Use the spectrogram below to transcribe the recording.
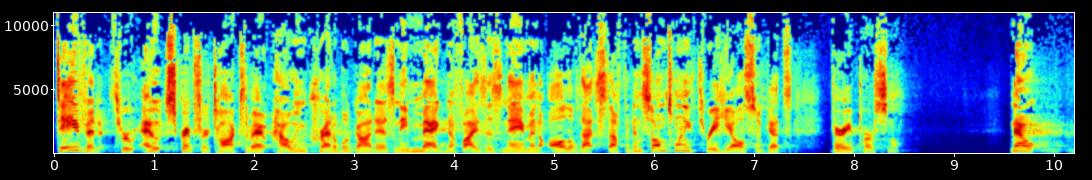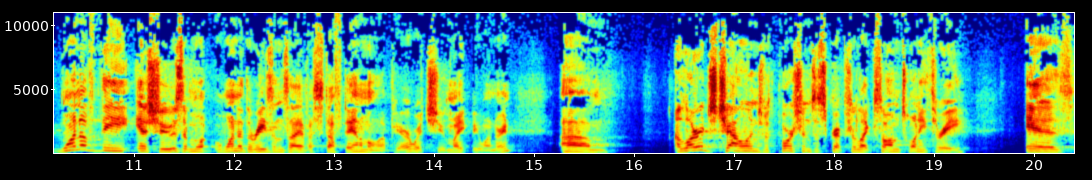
David, throughout scripture, talks about how incredible God is and he magnifies his name and all of that stuff. But in Psalm 23, he also gets very personal. Now, one of the issues, and one of the reasons I have a stuffed animal up here, which you might be wondering, um, a large challenge with portions of scripture like Psalm 23 is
